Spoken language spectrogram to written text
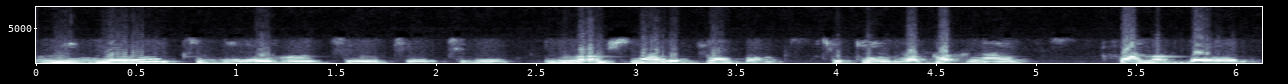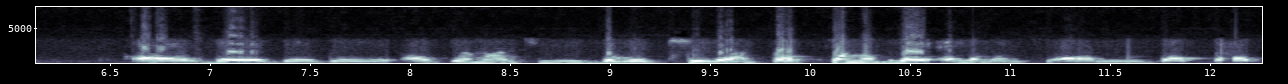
We, need to be able to, to, to be emotionally present, to can recognize some of the, uh, the, the, the, I don't want to use the word trigger, but some of the elements um, that, that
